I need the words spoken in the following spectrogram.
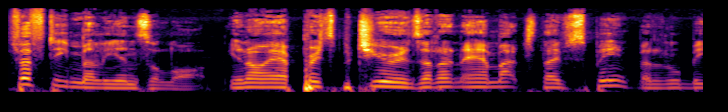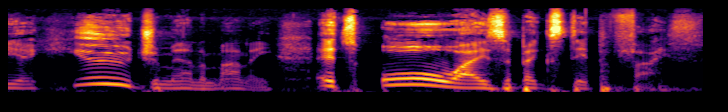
50 million's a lot. You know, our Presbyterians, I don't know how much they've spent, but it'll be a huge amount of money. It's always a big step of faith.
